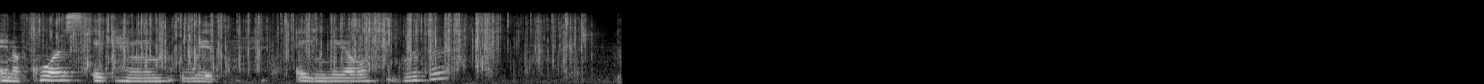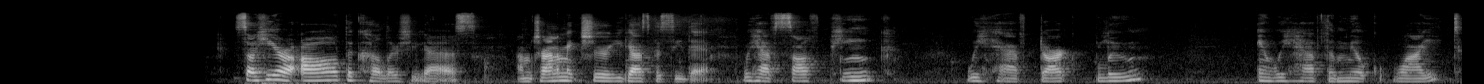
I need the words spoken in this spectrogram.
And of course, it came with a nail gripper. So here are all the colors, you guys. I'm trying to make sure you guys can see that. We have soft pink, we have dark blue, and we have the milk white.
